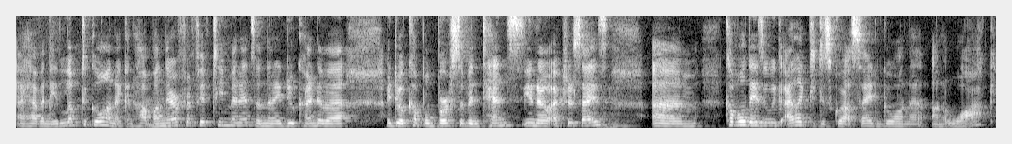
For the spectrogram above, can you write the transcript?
I have an elliptical, and I can hop Mm-hmm. on there for 15 minutes, and then I do kind of a, I do a couple bursts of intense, you know, exercise. Mm-hmm. Um, a couple of days a week, I like to just go outside and go on a on a walk,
